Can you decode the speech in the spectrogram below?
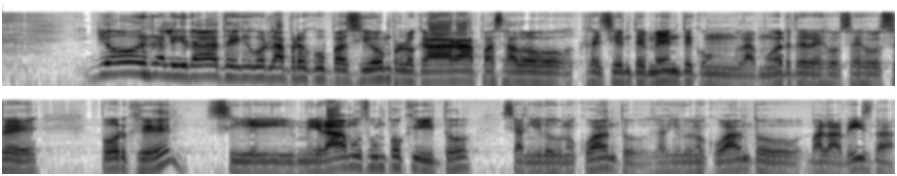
yo en realidad tengo la preocupación por lo que ha pasado recientemente con la muerte de José José, porque si miramos un poquito, se han ido unos cuantos, se han ido unos cuantos baladistas.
